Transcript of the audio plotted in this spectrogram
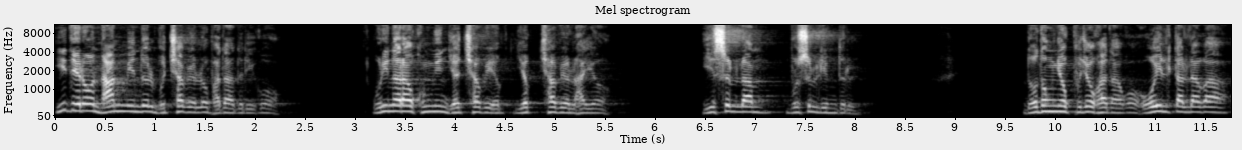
이대로 난민들 무차별로 받아들이고 우리나라 국민 여차별, 역차별하여 이슬람 무슬림들을 노동력 부족하다고 5일달러가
